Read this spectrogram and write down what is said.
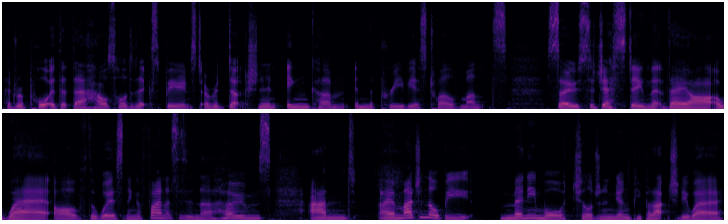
had reported that their household had experienced a reduction in income in the previous 12 months. So, suggesting that they are aware of the worsening of finances in their homes. And I imagine there'll be many more children and young people actually where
